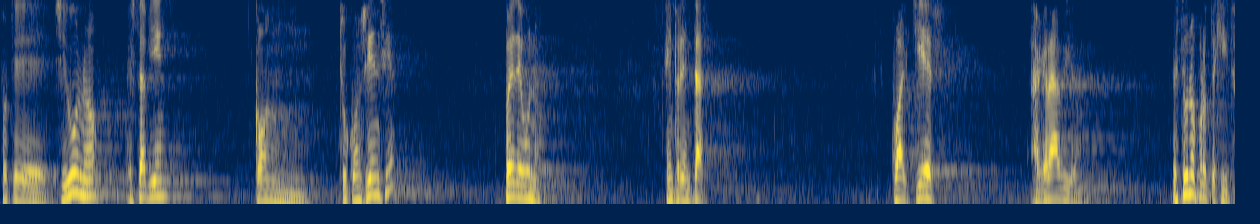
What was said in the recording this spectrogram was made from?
Porque si uno está bien con su conciencia, puede uno enfrentar cualquier agravio, está uno protegido.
